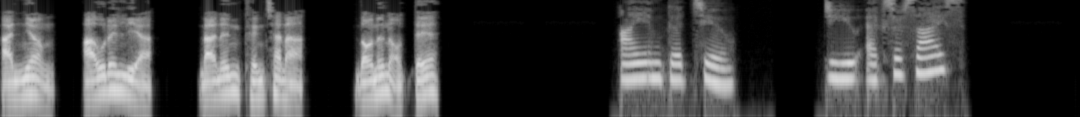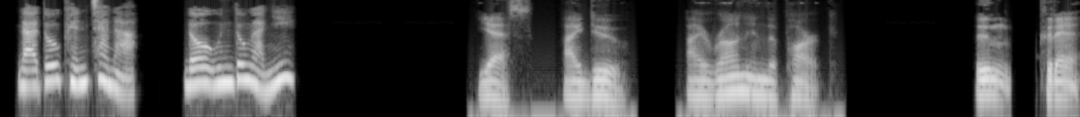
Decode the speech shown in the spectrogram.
안녕, 아우렐리아. 나는 괜찮아. 너는 어때? I am good too. Do you exercise? 나도 괜찮아. 너 운동하니? Yes, I do. I run in the park. 응, 그래.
